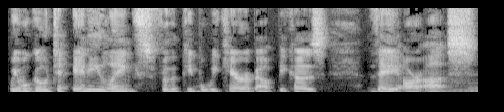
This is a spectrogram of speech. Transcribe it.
We will go to any lengths for the people we care about because they are us.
